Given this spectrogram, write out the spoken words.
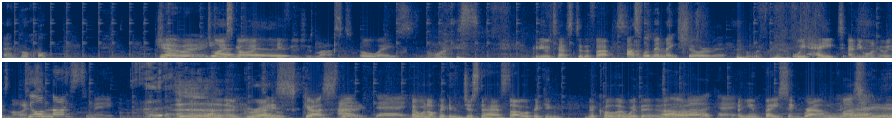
And Rojo. Jerry. Nice guy. He finishes last. Always. Always. Can you attest to the fact? Us women make sure of it. we hate anyone who is nice. You're nice to me. Ugh, gross. Disgusting. How Disgusting. dare you? Oh, we're not picking just the hairstyle. We're picking the colour with it as Oh. well. Oh, okay. Are you basic brown, Mother. Peter? There he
